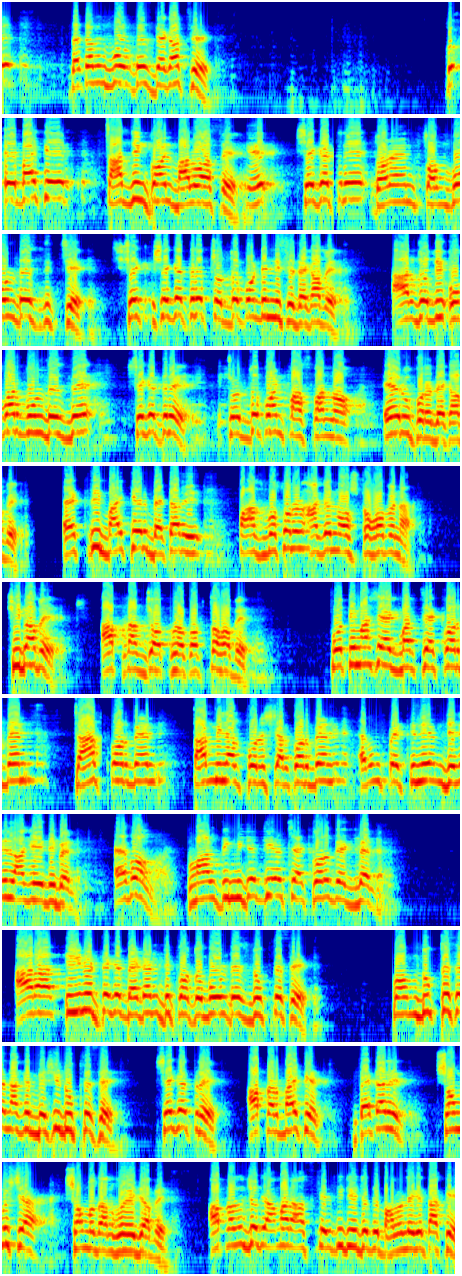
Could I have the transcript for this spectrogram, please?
ব্যাটারির ভোল্টেজ দেখাচ্ছে। তো এই বাইকের চার্জিং কয়েল ভালো আছে। সেক্ষেত্রে ধরেন কম ভোল্টেজ দিচ্ছে। সেক্ষেত্রে চোদ্দ পয়েন্টের নিচে দেখাবে। আর যদি ওভার ভোল্টেজ দেয়, সেক্ষেত্রে চোদ্দ পয়েন্ট পাঁচপান্ন এর উপরে দেখাবে। একটি বাইকের ব্যাটারি পাঁচ বছরের আগে নষ্ট হবে না। কীভাবে? আপনার যত্ন করতে হবে। প্রতি মাসে একবার চেক করবেন, চার্জ করবেন টার্মিনাল পরিষ্কার করবেন এবং পেট্রোলিয়াম জেলি লাগিয়ে দিবেন এবং মাল্টিমিটার দিয়ে চেক করে দেখবেন। আর আর ইউনিট থেকে ব্যাটারিতে কত ভোল্টেজ ঢুকতেছে, কম ঢুকতেছে নাকি বেশি ঢুকতেছে, সেক্ষেত্রে আপনার বাইকের ব্যাটারির সমস্যা সমাধান হয়ে যাবে। আপনাদের যদি আমার আজকের ভিডিও যদি ভালো লেগে থাকে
